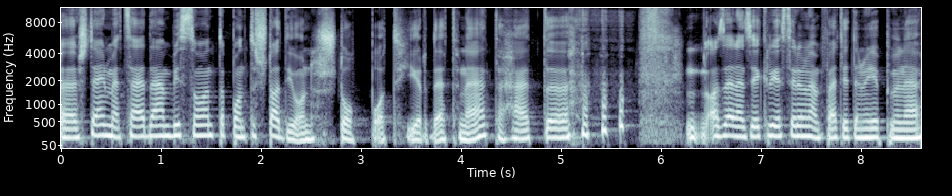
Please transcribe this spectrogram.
uh, Steinmetz Ádám viszont pont a stadion stoppot hirdetne, tehát uh, az ellenzék részéről nem feltétlenül épülne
